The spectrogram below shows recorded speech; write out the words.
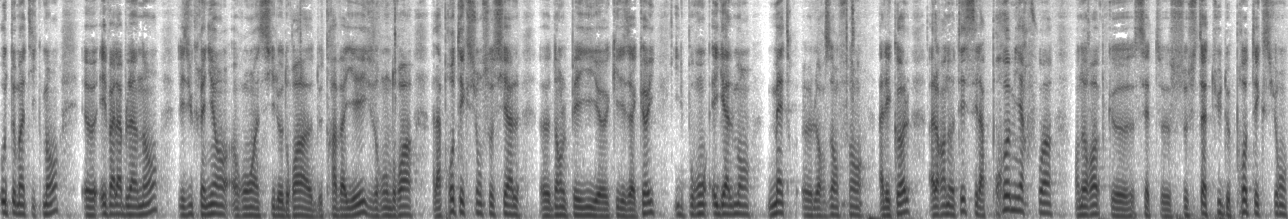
automatiquement euh, et valable un an. Les Ukrainiens auront ainsi le droit de travailler, ils auront droit à la protection sociale euh, dans le pays euh, qui les accueille. Ils pourront également mettre leurs enfants à l'école. Alors à noter, c'est la première fois en Europe que cette, ce statut de protection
